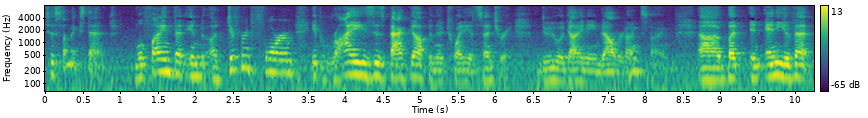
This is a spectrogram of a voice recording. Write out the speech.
to some extent we'll find that in a different form it rises back up in the 20th century due to a guy named Albert Einstein. Uh, but in any event,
